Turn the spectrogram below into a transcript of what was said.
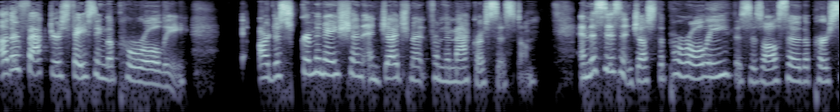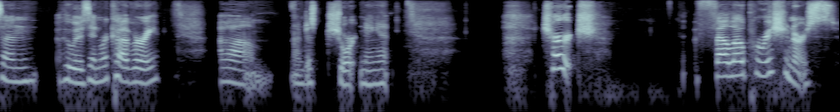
other factors facing the parolee are discrimination and judgment from the macro system. And this isn't just the parolee this is also the person who is in recovery. Um, i'm just shortening it church. Fellow parishioners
